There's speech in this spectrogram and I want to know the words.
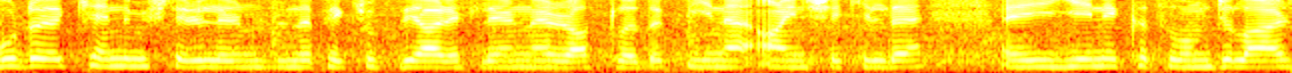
Burada kendi müşterilerimizin de pek çok ziyaretlerine rastladık. Yine aynı şekilde e, yeni katılımcılar,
